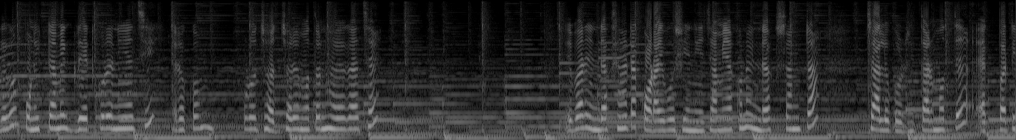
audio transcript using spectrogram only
দেখুন, পনিরটা আমি গ্রেট করে নিয়েছি। এরকম পুরো ঝরঝরে মতন হয়ে গেছে। এবার ইন্ডাকশানে একটা কড়াই বসিয়ে নিয়েছি। আমি এখনও ইন্ডাকশানটা চালু করিনি তার মধ্যে এক বাটি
